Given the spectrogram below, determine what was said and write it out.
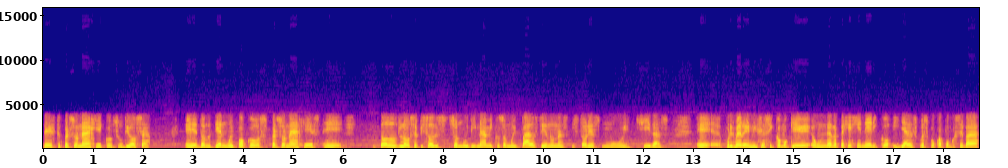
de este personaje con su diosa, eh, donde tienen muy pocos personajes. Eh, todos los episodios son muy dinámicos, son muy padres, tienen unas historias muy chidas. Eh, primero inicia así como que un RPG genérico y ya después poco a poco se va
